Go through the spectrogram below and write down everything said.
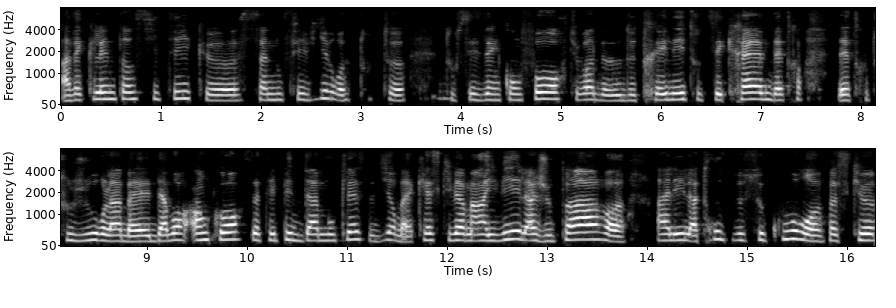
avec l'intensité que ça nous fait vivre, toutes, euh, tous ces inconforts, tu vois, de, de traîner toutes ces crèmes, d'être d'être toujours là, ben, d'avoir encore cette épée de Damoclès, de dire ben, qu'est-ce qui va m'arriver, là je pars, euh, allez, la trousse de secours, parce que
